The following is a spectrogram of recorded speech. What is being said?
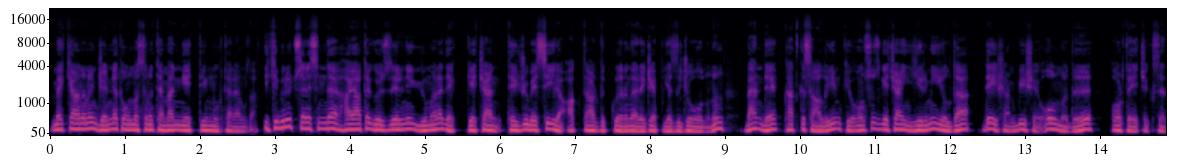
mekanının cennet olmasını temenni ettiğim muhterem zat. 2003 senesinde hayata gözlerini yumana dek geçen tecrübesiyle aktardıklarına Recep Yazıcıoğlu'nun ben de katkı sağlayayım ki onsuz geçen 20 yılda değişen bir şey olmadığı ortaya çıksın.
